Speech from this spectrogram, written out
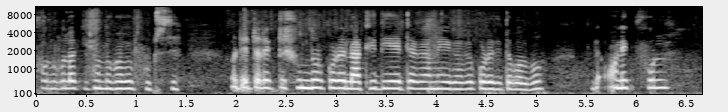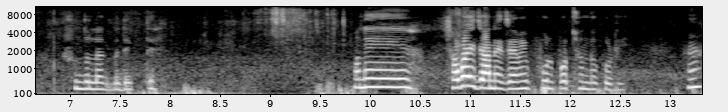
ফুলগুলা কি সুন্দরভাবে ফুটছে। বাট এটার একটু সুন্দর করে লাঠি দিয়ে এটাকে আমি এইভাবে করে দিতে বলব। অনেক ফুল সুন্দর লাগবে দেখতে। মানে সবাই জানে যে আমি ফুল পছন্দ করি। হ্যাঁ?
